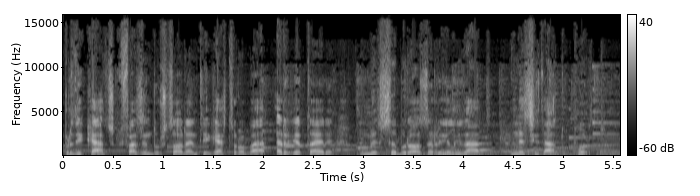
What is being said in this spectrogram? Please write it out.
predicados que fazem do restaurante e gastrobar Argateira uma saborosa realidade na cidade do Porto.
